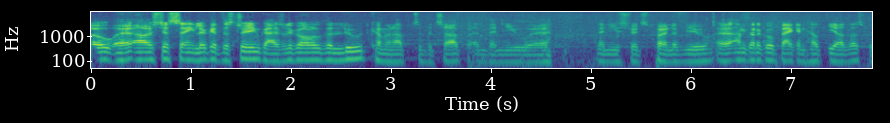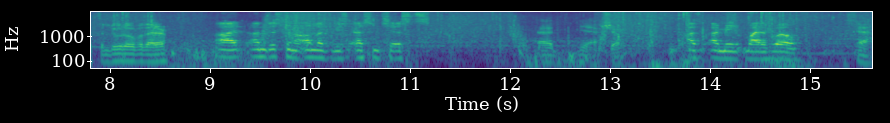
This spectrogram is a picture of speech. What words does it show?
Oh, uh, I was just saying, look at the stream, guys. Look at all the loot coming up to the top, and then you, uh, then you switch point of view. Uh, I'm gonna go back and help the others with the loot over there. Alright, I'm just gonna unlock these ashen chests. Uh, yeah, sure. I, I mean, might as well. Yeah.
